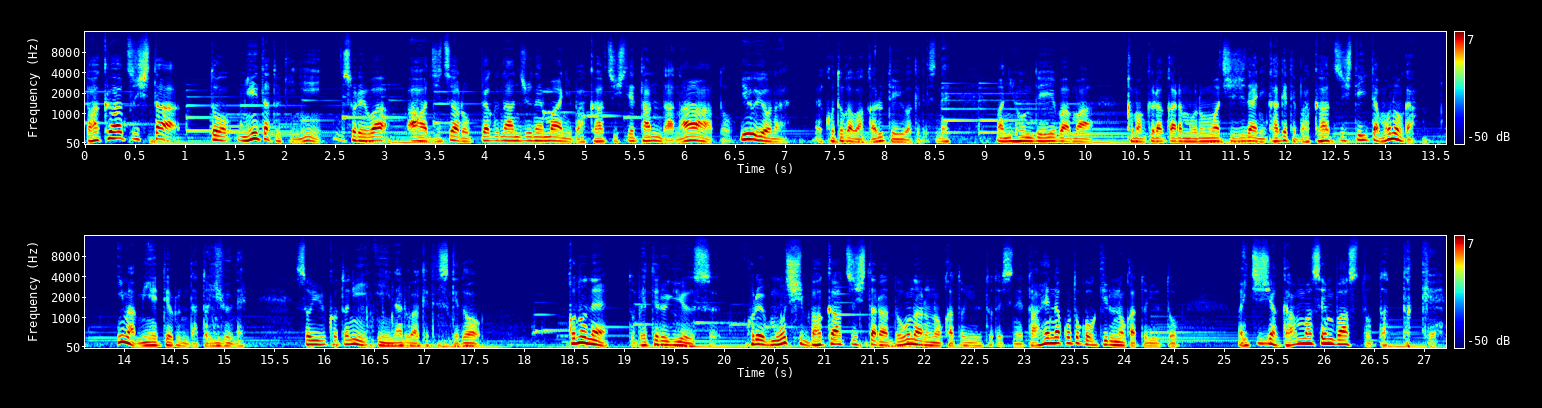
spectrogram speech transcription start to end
爆発したと見えた時にそれはああ実は600何十年前に爆発してたんだなというようなことがわかるというわけですね。まあ、日本で言えば、まあ、鎌倉から室町時代にかけて爆発していたものが今見えてるんだというねそういうことになるわけですけどこのねベテルギウスこれもし爆発したらどうなるのかというとですね大変なことが起きるのかというと、まあ、一時はガンマ線バーストだったっけ？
